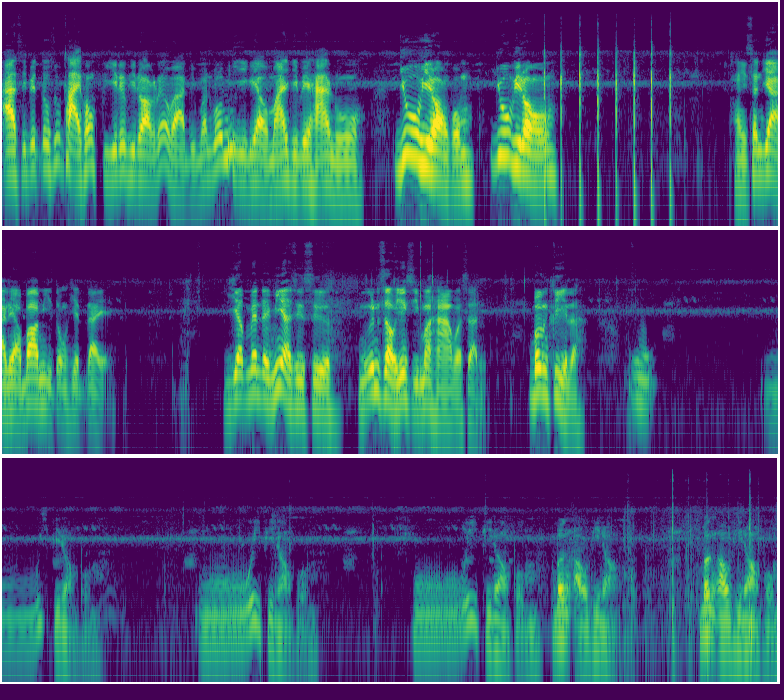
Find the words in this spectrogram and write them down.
อา อาจ สิเป็นตัวสุดท้ายของปีเด้อพี่น้องเด้อบาดนี้มันบ่มีอีกแล้วไม้ที่ไปหาหนูยู่พี่น้องผมยู่พี่น้องผมให้สัญญาแล้วบ้ามีต้องเฮ็ดได้เยียบแม่นได้เมียซื่อๆมื้อนเช้ายังสิมาหาว่าซั่นเบิ่งตีล่ะอู้อุ้ยพี่น้องผมอุ้ยพี่น้องผมอุ้ยพี่น้องผม เบิ่งเอาพี่น้อง เบิ่งเอาพี่น้องผม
